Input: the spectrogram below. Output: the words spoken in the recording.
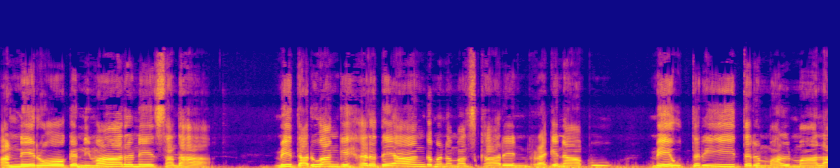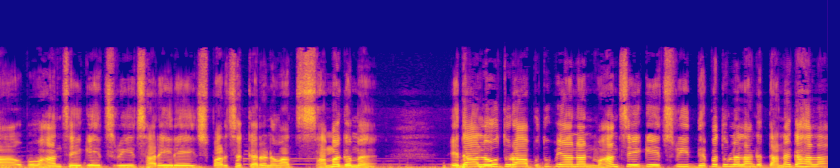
අන්නේ රෝග නිවාරණය සඳහා මේ දරුවන්ගේ හරදයාංගම නමස්කාරයෙන් රැගෙනාපු මේ උත්තරීතර මල්මාලා ඔබ වහන්සේගේ ශ්‍රී ශරීරයේ ස්පර්ශ කරනවත් සමගම එදා ලෝතුරා බුදුපියාණන් වහන්සේගේ ශ්‍රී දෙපතුල ළඟ දනගහලා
